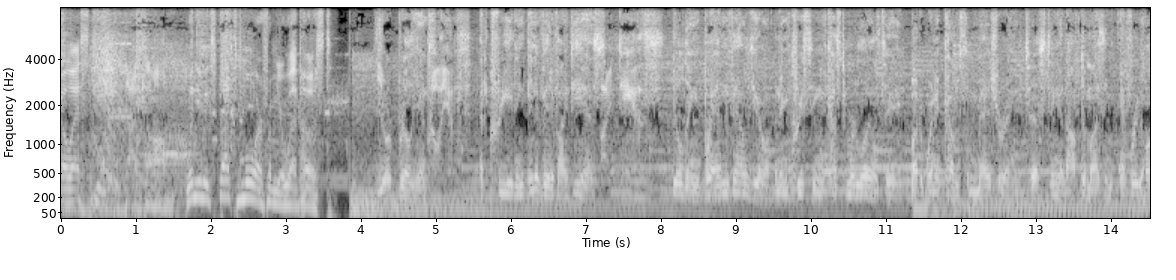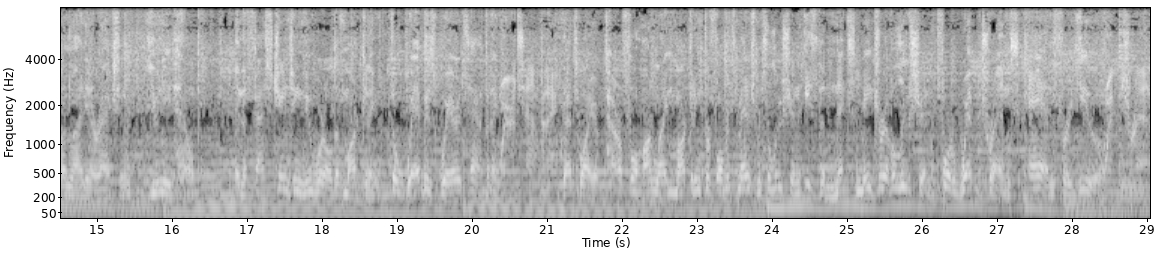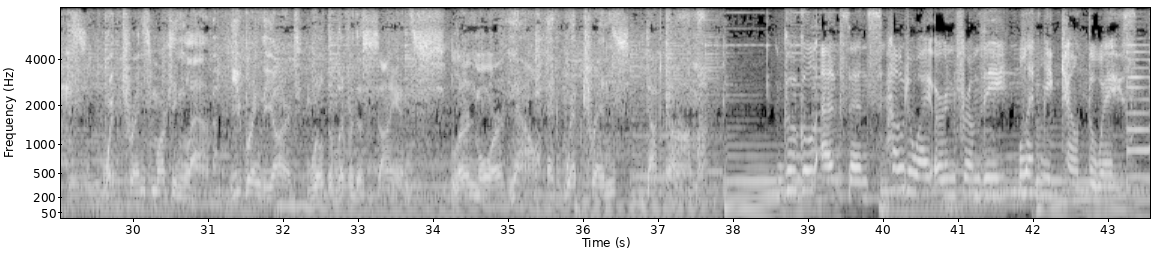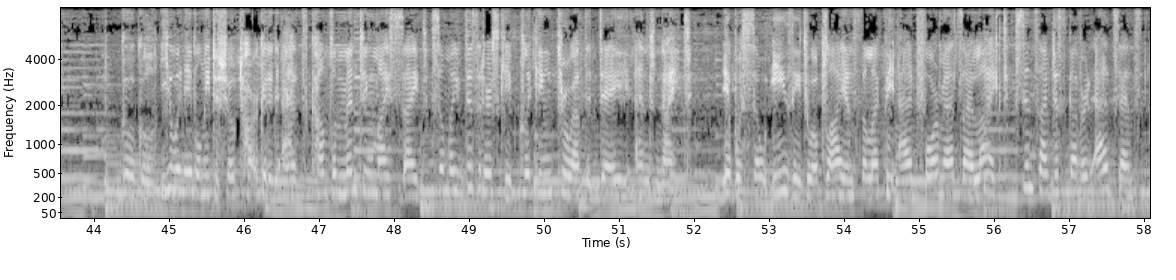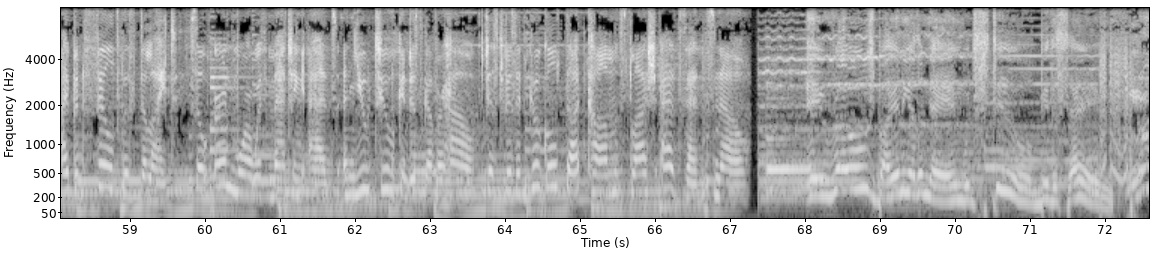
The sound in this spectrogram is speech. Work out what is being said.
E S T H O S T.com. When you expect more from your web host. You're brilliant. Brilliant. At creating innovative ideas. Ideas. Building brand value and increasing customer loyalty. But when it comes to measuring, testing, and optimizing every online interaction, you need help. In the fast changing new world of marketing, the web is where it's happening. Where it's happening. That's why a powerful online marketing performance management solution is the next major evolution for web trends and for you. Web Trends. Web Trends Marketing Lab. You bring the art, we'll deliver the science. Learn more now at webtrends.com. Google AdSense. How do I earn from thee? Let me count the ways. Google, you enable me to show targeted ads complementing my site so my visitors keep clicking throughout the day and night. It was so easy to apply and select the ad formats I liked. Since I've discovered AdSense, I've been filled with delight. So earn more with matching ads, and you too can discover how. Just visit google.com slash AdSense now. A rose by any other name would still be the same.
